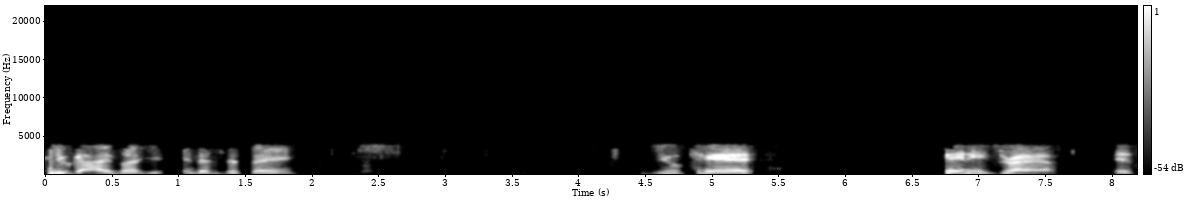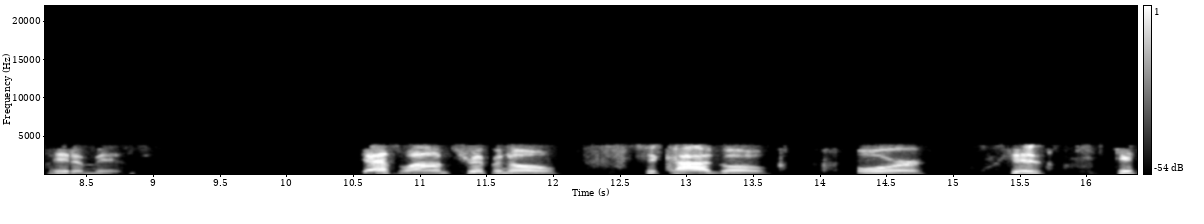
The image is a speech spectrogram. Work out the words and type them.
You guys uh, are, and this is the thing. You can't. Any draft is hit or miss. That's why I'm tripping on Chicago or just get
